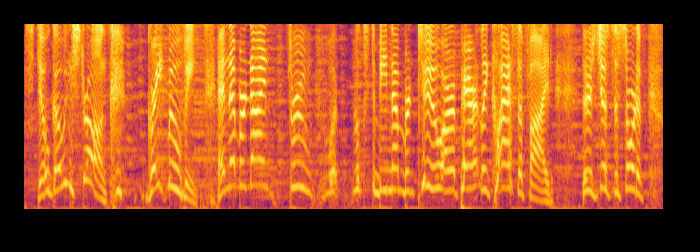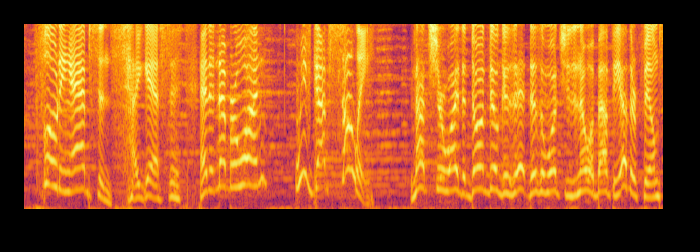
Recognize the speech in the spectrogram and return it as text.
Still going strong. Great movie. And number 9 through what looks to be number 2 are apparently classified. There's just a sort of floating absence, I guess. And at number 1, we've got Sully. Not sure why the Dawnville Gazette doesn't want you to know about the other films.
